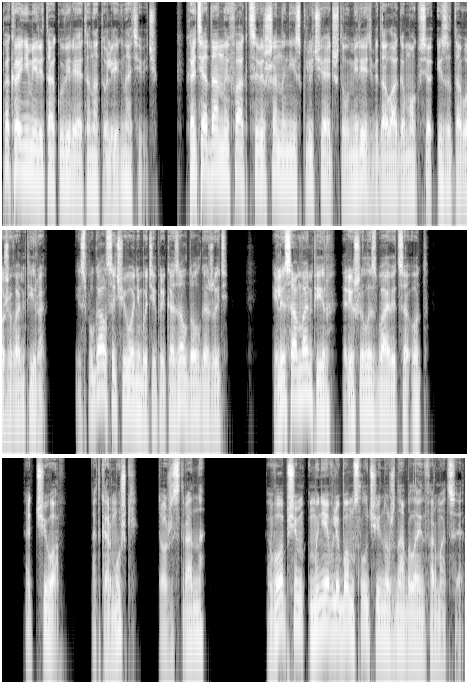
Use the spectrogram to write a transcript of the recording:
По крайней мере, так уверяет Анатолий Игнатьевич. Хотя данный факт совершенно не исключает, что умереть бедолага мог все из-за того же вампира. Испугался чего-нибудь и приказал долго жить. Или сам вампир решил избавиться от... От чего? От кормушки? Тоже странно. В общем, мне в любом случае нужна была информация.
